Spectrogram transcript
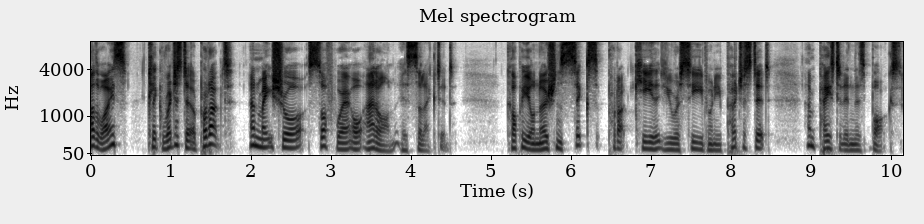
Otherwise, click Register a product and make sure Software or Add-on is selected. Copy your Notion 6 product key that you received when you purchased it and paste it in this box.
